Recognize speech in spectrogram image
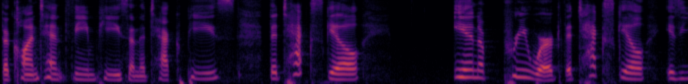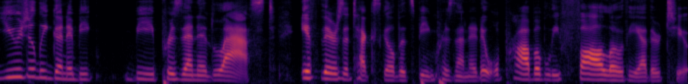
the content theme piece and the tech piece the tech skill in a pre-work the tech skill is usually going to be be presented last. If there's a tech skill that's being presented it will probably follow the other two.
